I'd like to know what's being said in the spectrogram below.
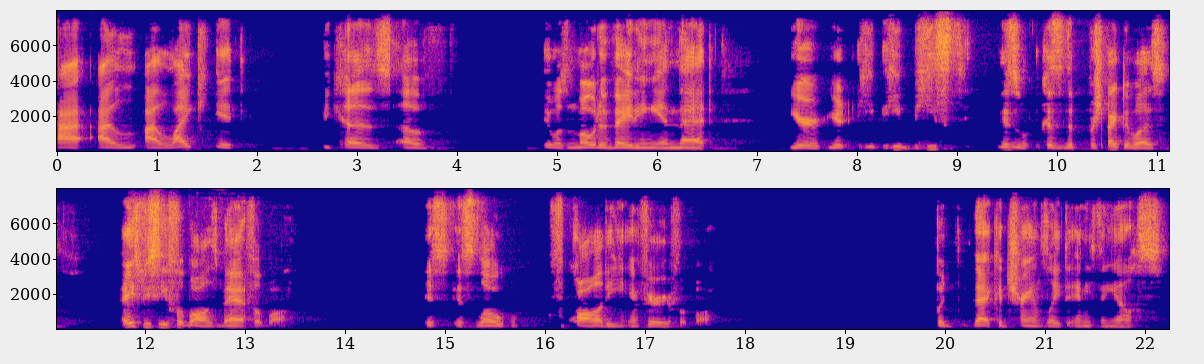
I I I like it because of it was motivating in that you're you're he he he's this is because the perspective was HBC football is bad football. It's it's low quality inferior football. But that could translate to anything else.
